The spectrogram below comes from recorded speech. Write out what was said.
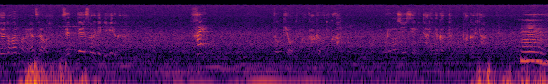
中途半端な奴らは絶対それでビビるから。はい。度胸とか覚悟とか俺の人生に足りなかったものばかりだ。うん。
